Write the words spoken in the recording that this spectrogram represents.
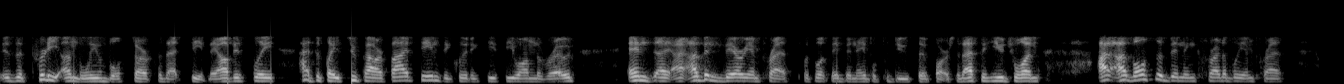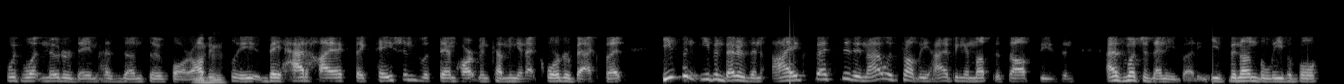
is a pretty unbelievable start for that team. They obviously had to play two Power Five teams, including TCU on the road, and I, I've been very impressed with what they've been able to do so far. So that's a huge one. I, I've also been incredibly impressed with what Notre Dame has done so far. Mm-hmm. Obviously, they had high expectations with Sam Hartman coming in at quarterback, but he's been even better than I expected, and I was probably hyping him up this offseason as much as anybody. He's been unbelievable.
